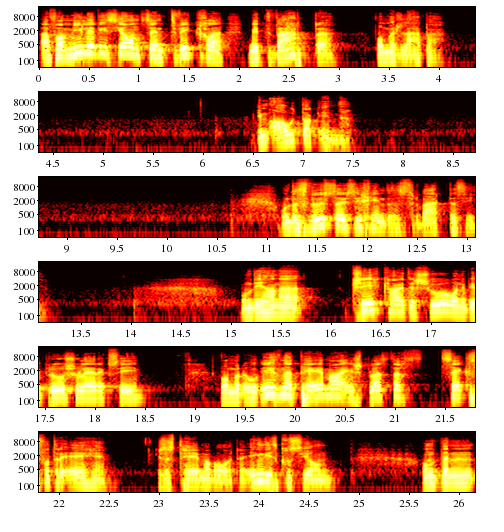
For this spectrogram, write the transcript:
Eine Familienvision zu entwickeln mit Werten, die wir leben. Im Alltag innen. Und das wissen unsere Kinder, dass es für Werte sind. Und ich hatte eine Geschichte in der Schule, als ich bei Berufsschullehrer war, wo wir irgendein Thema ist plötzlich Sex von der Ehe ist ein Thema geworden. Irgendeine Diskussion. Und dann,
